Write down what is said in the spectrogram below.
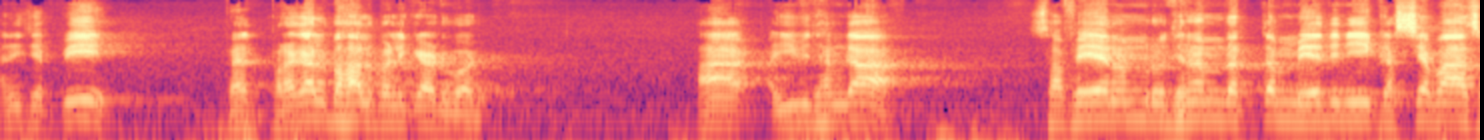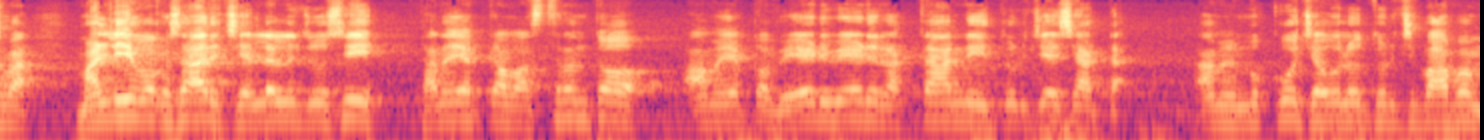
అని చెప్పి ప్రగల్భాలు పలికాడు వాడు. ఈ విధంగా సఫేనం రుధిరం రక్తం మేదిని కశ్యపాసవ మళ్ళీ ఒకసారి చెల్లెల్ని చూసి తన యొక్క వస్త్రంతో ఆమె యొక్క వేడి వేడి రక్తాన్ని తుడిచేశాట. ఆమె ముక్కు చెవులు తుడిచి పాపం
